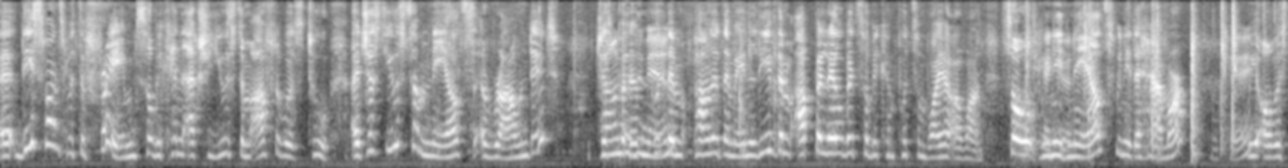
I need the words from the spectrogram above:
Uh, these ones with the frame, so we can actually use them afterwards too. I just used some nails around it. Just Pounded pu- them put in. them, pounded them in, leave them up a little bit so we can put some wire around. So Okay, we need good. nails, we need a hammer. Okay. We always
